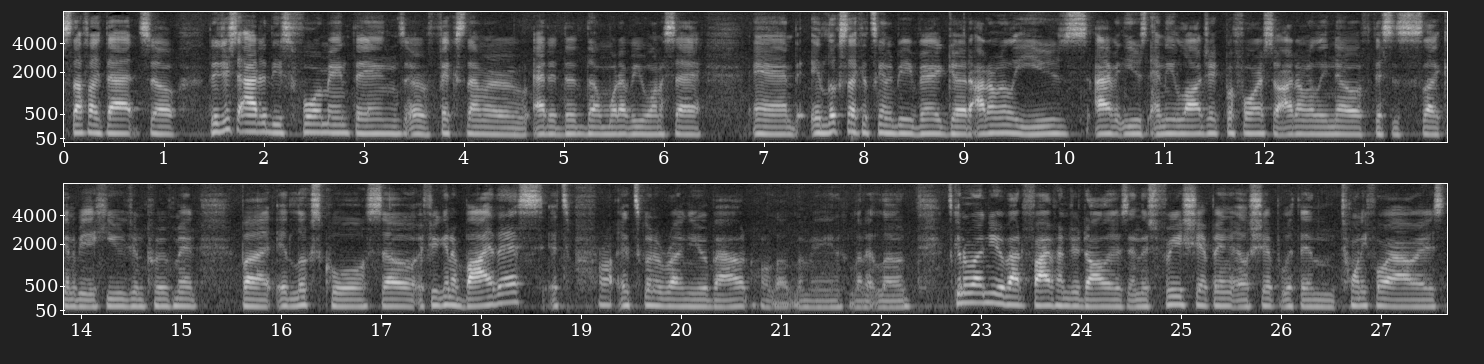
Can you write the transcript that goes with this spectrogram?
stuff like that. So they just added these four main things or fixed them or edited them whatever you want to say. And it looks like it's going to be very good. I don't really use I haven't used any logic before so I don't really know if this is like going to be a huge improvement but it looks cool. So if you're gonna buy this, it's it's gonna run you about. Hold up, let me let it load. It's gonna run you about five hundred dollars, and there's free shipping. It'll ship within 24 hours.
